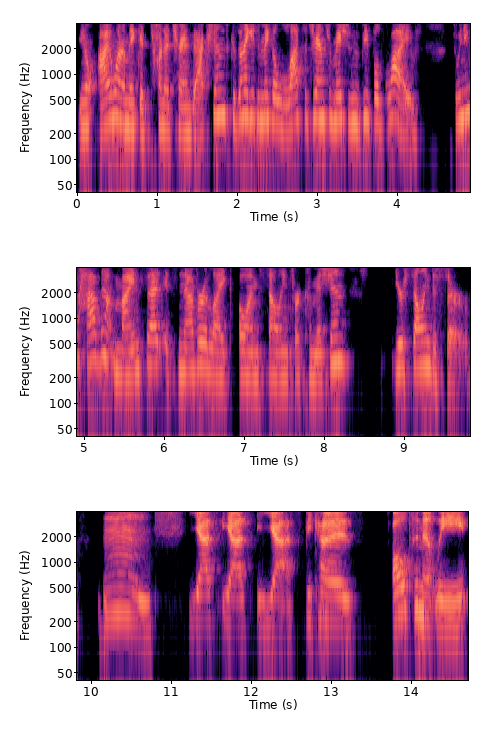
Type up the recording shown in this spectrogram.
you know i want to make a ton of transactions because then i get to make a lots of transformations in people's lives. So when you have that mindset it's never like oh i'm selling for commission. You're selling to serve. Mm, yes yes yes because ultimately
